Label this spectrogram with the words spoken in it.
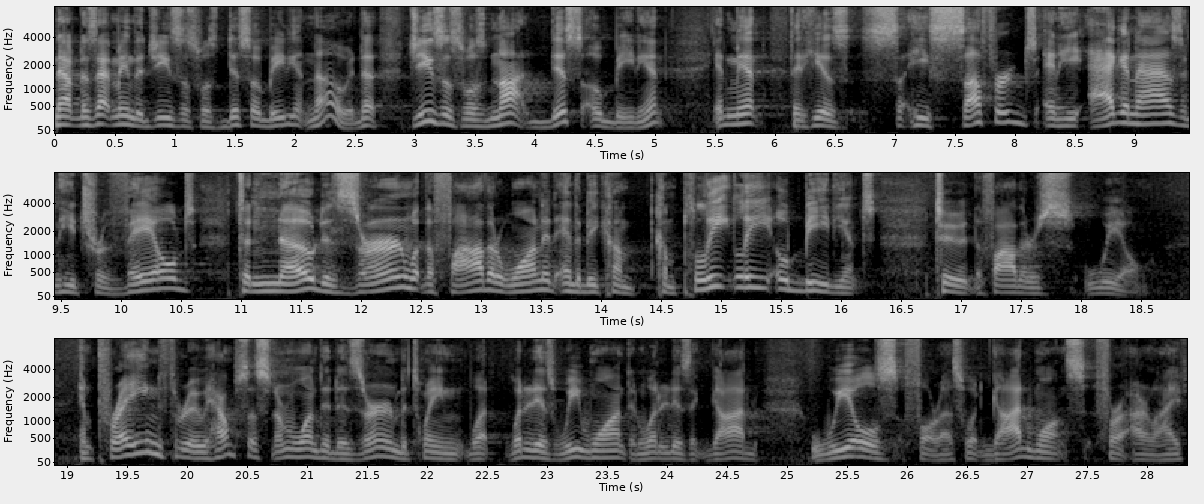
Now, does that mean that Jesus was disobedient? No, Jesus was not disobedient. It meant that he, is, he suffered and he agonized and he travailed to know, discern what the Father wanted, and to become completely obedient to the Father's will. And praying through helps us, number one, to discern between what, what it is we want and what it is that God wills for us, what God wants for our life.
